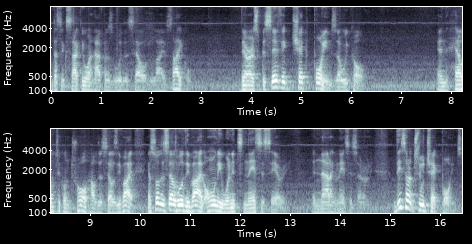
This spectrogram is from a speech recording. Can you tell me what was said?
That's exactly what happens with the cell life cycle. There are specific checkpoints that we call and help to control how the cells divide. And so the cells will divide only when it's necessary and not unnecessarily. These are two checkpoints.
